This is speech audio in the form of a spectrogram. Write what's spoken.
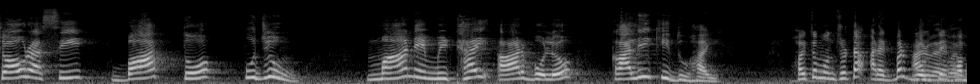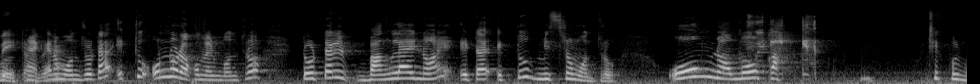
চৌরাশি বাত তো পুজুং। মানে মিঠাই আর বলো কালী কি দুহাই? হয়তো মন্ত্রটা আরেকবার বলতে হবে। হ্যাঁ কেন হ্যাঁ। মন্ত্রটা একটু অন্য রকমের মন্ত্র। টোটাল বাংলায় নয় এটা একটু মিশ্র মন্ত্র। ওম নম ঠিক বলব?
